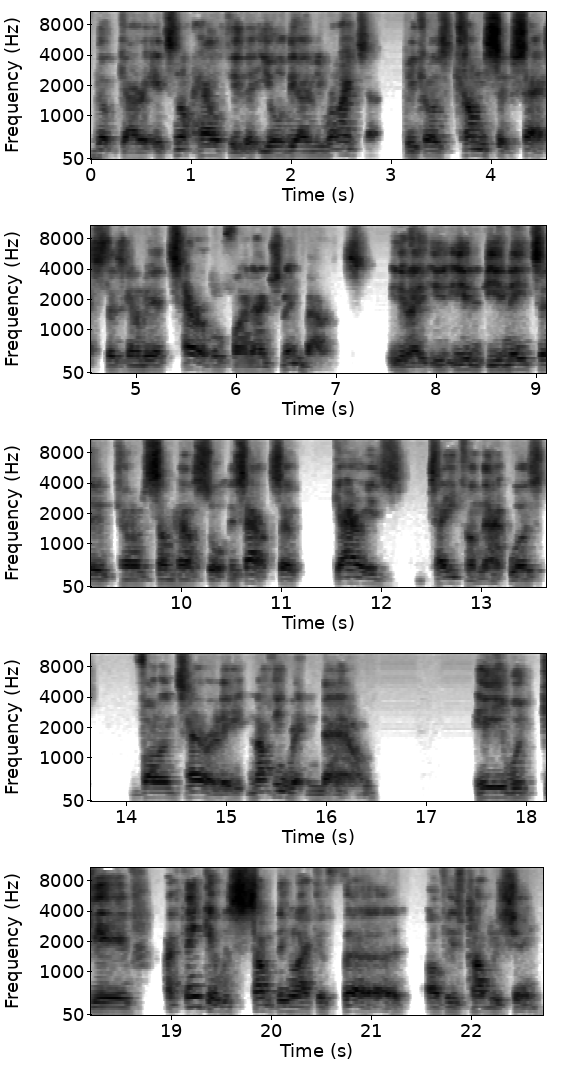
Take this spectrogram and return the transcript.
look, Gary, it's not healthy that you're the only writer because come success, there's going to be a terrible financial imbalance. You know, you, you, you need to kind of somehow sort this out. So Gary's take on that was voluntarily, nothing written down. He would give, I think it was something like a third of his publishing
